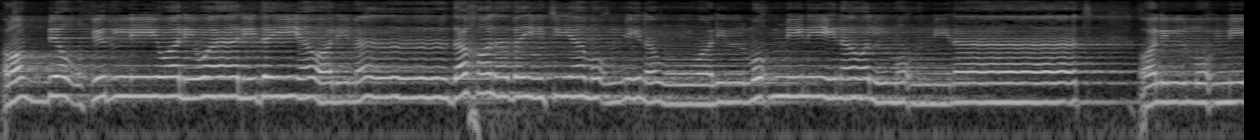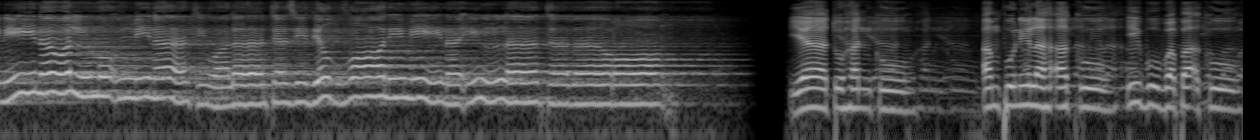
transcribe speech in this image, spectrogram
Rabbi ighfir li wa liwalidayya wa liman dakhala baytiya mu'minan wa lil mu'minina wal mu'minat. وللمؤمنين والمؤمنات ولا تزد الظالمين إلا تبارا Ya Tuhanku, ampunilah aku, ibu bapakku,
